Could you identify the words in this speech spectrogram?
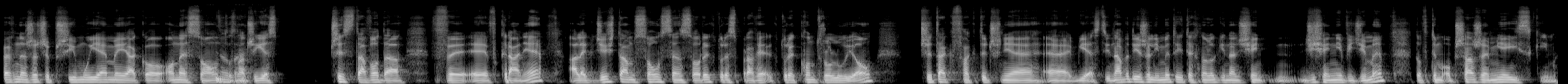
pewne rzeczy przyjmujemy jako one są, no to tak. znaczy jest czysta woda w, y, w kranie, ale gdzieś tam są sensory, które, sprawia, które kontrolują czy tak faktycznie e, jest. I nawet jeżeli my tej technologii na dzisiaj, dzisiaj nie widzimy, to w tym obszarze miejskim,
